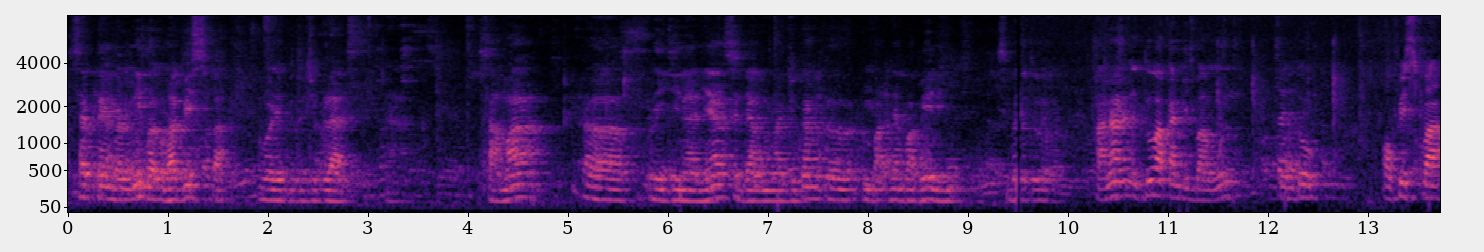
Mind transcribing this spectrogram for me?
September ini baru habis Pak, 2017. Nah, sama eh, perizinannya sedang mengajukan ke tempatnya Pak Beni sebetulnya. Karena itu akan dibangun untuk office Pak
